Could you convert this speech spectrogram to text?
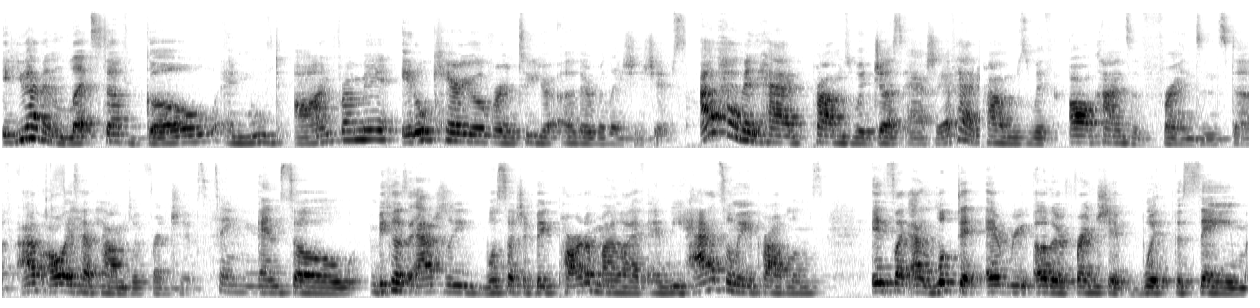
if you haven't let stuff go and moved on from it, it'll carry over into your other relationships. I haven't had problems with just Ashley. I've had problems with all kinds of friends and stuff. I've always had problems with friendships. Same here. And so because Ashley was such a big part of my life and we had so many problems, it's like I looked at every other friendship with the same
